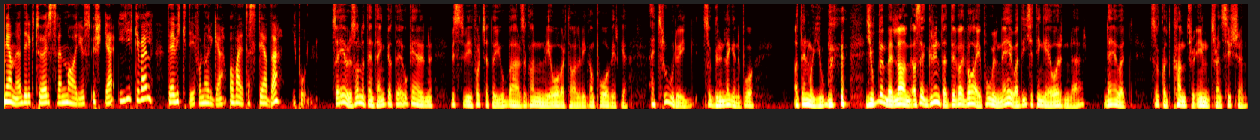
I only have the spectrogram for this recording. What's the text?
mener direktør Sven Marius Urke likevel det er viktig for Norge å være til stede i Polen. Så er jo det sånn at en tenker at ok, hvis vi fortsetter å jobbe her, så kan vi overtale, vi kan påvirke. Jeg tror jo så grunnleggende på at en må jobbe, jobbe, med land Altså, Grunnen til at det var, i Polen, er jo at ikke ting er i orden der. Det er jo et såkalt country in transition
